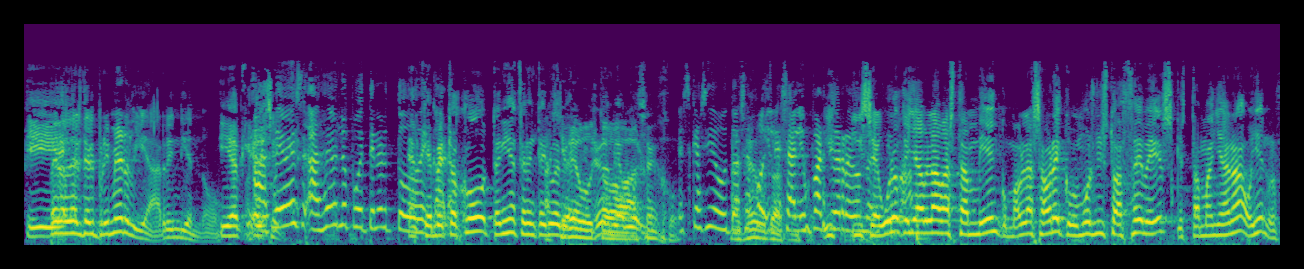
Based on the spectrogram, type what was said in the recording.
Y, Pero desde el primer día, rindiendo. y el, que- A Cebes, a Cebes lo puede tener todo el de que me tocó tenía 39 Así años. debutó. Asenjo. Es que así debutó a Así Senjo y le salió un Y, partido y redondo. seguro que ya hablabas también, como hablas ahora y como hemos visto a Cebes, que esta mañana, oye, nos,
